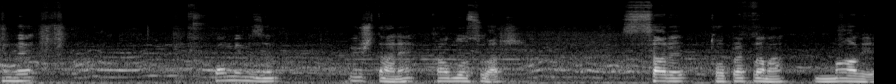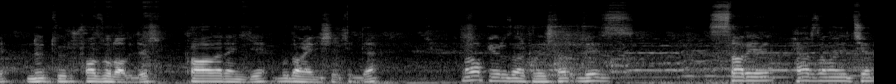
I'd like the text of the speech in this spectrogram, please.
Şimdi kombimizin 3 tane kablosu var. Sarı, topraklama, mavi, nötr, faz olabilir. Kahverengi, bu da aynı şekilde. Ne yapıyoruz arkadaşlar? Biz sarıyı her zaman için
